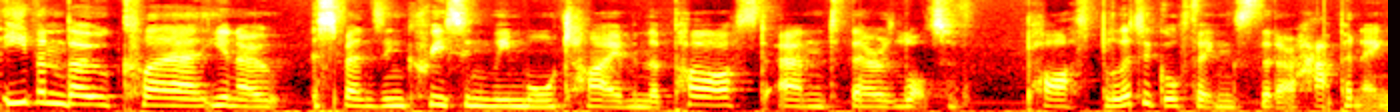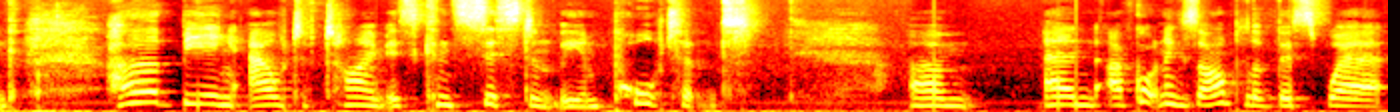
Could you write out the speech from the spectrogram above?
even though Claire, you know, spends increasingly more time in the past and there are lots of past political things that are happening, her being out of time is consistently important. Um, and I've got an example of this where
